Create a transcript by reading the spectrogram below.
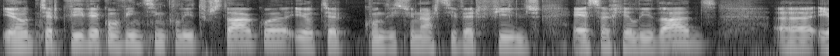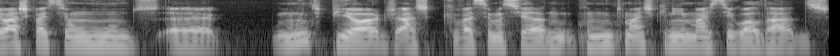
eu ter que viver com 25 litros de água, eu ter que condicionar, se tiver filhos, a essa realidade. Ah, eu acho que vai ser um mundo ah, muito pior, acho que vai ser uma sociedade com muito mais crime, mais desigualdades.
